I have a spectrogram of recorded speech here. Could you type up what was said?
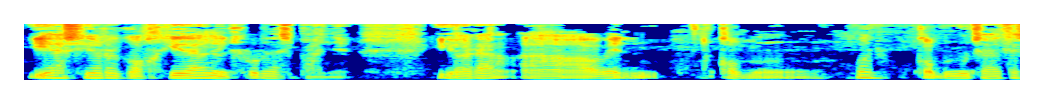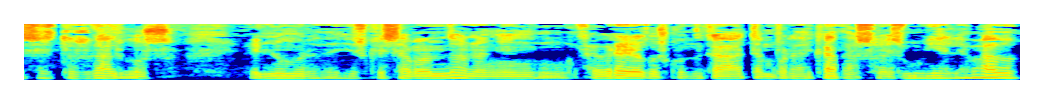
y ha sido recogida en el sur de España. Y ahora, como, bueno, como muchas veces estos galgos, el número de ellos que se abandonan en febrero, que es cuando cada temporada de caza es muy elevado,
